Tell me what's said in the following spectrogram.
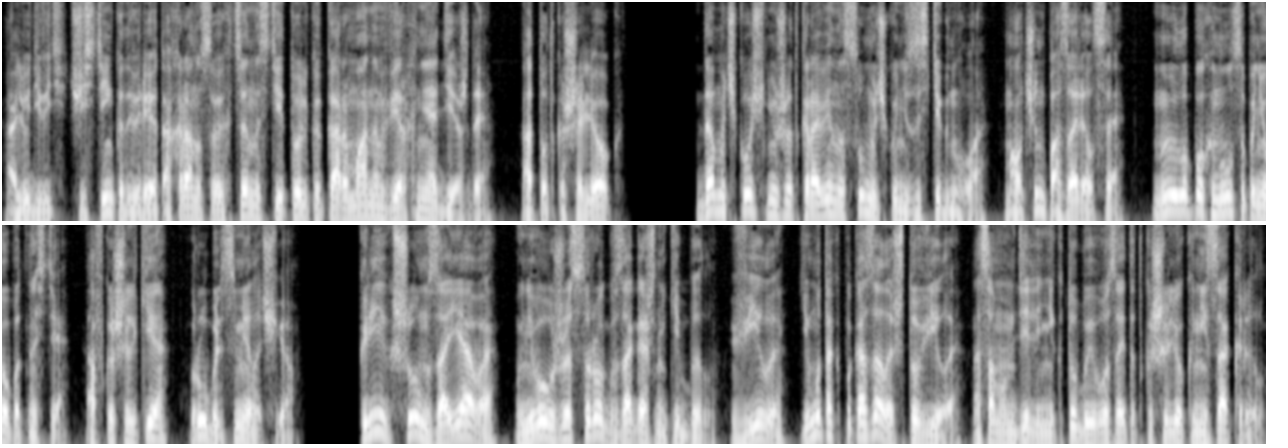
А люди ведь частенько доверяют охрану своих ценностей только карманам верхней одежды. А тот кошелек... Дамочка очень уж откровенно сумочку не застегнула. Молчун позарился. Ну и лопухнулся по неопытности. А в кошельке рубль с мелочью. Крик, шум, заява. У него уже срок в загашнике был. Вилы. Ему так показалось, что вилы. На самом деле никто бы его за этот кошелек не закрыл.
